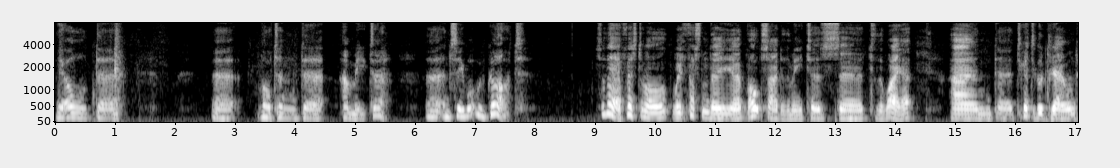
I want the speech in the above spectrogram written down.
the old uh, volt and uh, ammeter uh, and see what we've got. So there, first of all, we've fastened the uh, volt side of the meters uh, to the wire and uh, to get a good ground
